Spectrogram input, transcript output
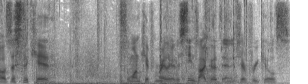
Oh, is this the kid? It's the one kid from earlier. This team's not good then. Your free kills.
